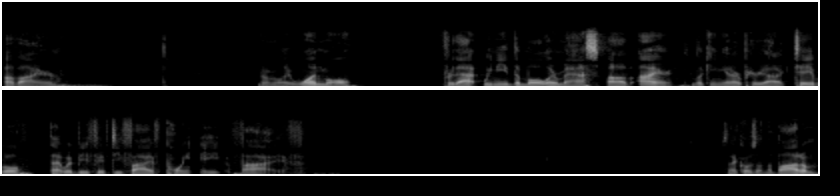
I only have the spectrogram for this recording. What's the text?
of iron normally one mole. For that, we need the molar mass of iron. Looking at our periodic table, that would be 55.85. So that goes on the bottom.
